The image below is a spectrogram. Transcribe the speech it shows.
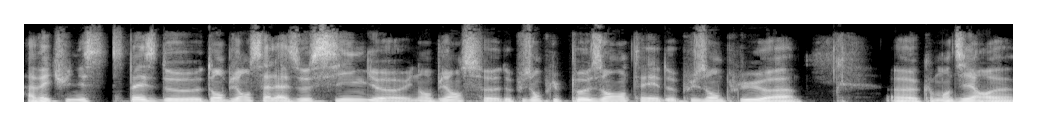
avec une espèce de d'ambiance à la The Thing, euh, une ambiance de plus en plus pesante et de plus en plus euh, euh, comment dire euh,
